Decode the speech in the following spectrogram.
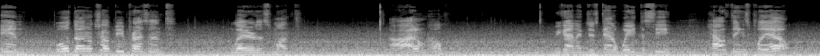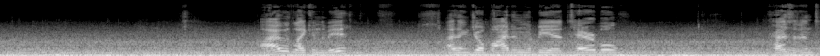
And will Donald Trump be president later this month? I don't know. We kind of just gotta wait to see how things play out. I would like him to be. I think Joe Biden would be a terrible president.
